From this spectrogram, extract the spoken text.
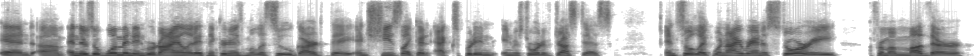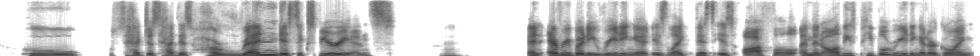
And um, and there's a woman in Rhode Island, I think her name is Melissa Ugarte, and she's like an expert in, in restorative justice and so, like, when I ran a story from a mother who had just had this horrendous experience, mm. and everybody reading it is like, this is awful. And then all these people reading it are going,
